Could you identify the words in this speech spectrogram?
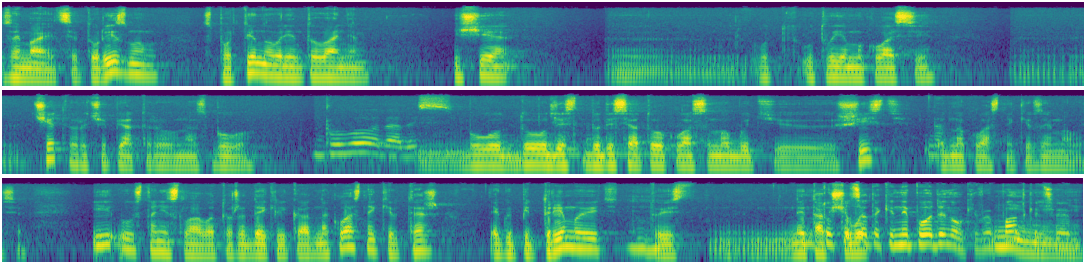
займаються туризмом, спортивним орієнтуванням. І ще от, у твоєму класі четверо чи п'ятеро у нас було. Було да, десь. Було до, дес- до 10 класу, мабуть, е, шість однокласників займалися. І у Станіслава теж декілька однокласників теж якби підтримують. Тобто не Ну, так, тобто що це от- такі не поодинокі випадки, ні, це ні,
